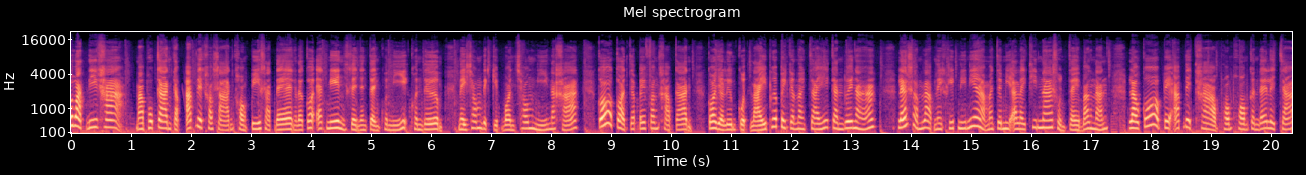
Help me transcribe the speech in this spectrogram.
สวัสดีค่ะ มาพบกันกับอัปเดตข่าวสารของปีศาจแดง แล้วก็แอดมินเซนยันแจนคนนี้คนเดิมในช่องเด็กเก็บบอลช่องนี้นะคะ ก็ก่อนจะไปฟังข่าวกัน ก็อย่าลืมกดไลค์เพื่อเป็นกำลังใจให้กันด้วยนะ และสำหรับในคลิปนี้เนี่ยมันจะมีอะไรที่น่าสนใจบ้างนั้น เราก็ไปอัปเดตข่าวพร้อม ๆ กันได้เลยจ้า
